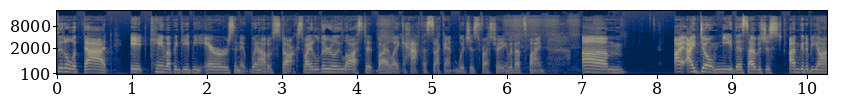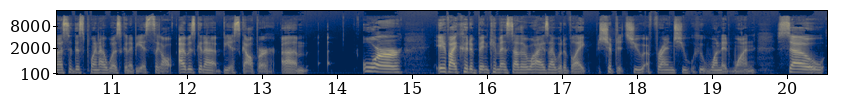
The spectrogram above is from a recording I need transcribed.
fiddle with that, it came up and gave me errors and it went out of stock. So I literally lost it by like half a second, which is frustrating, but that's fine. Um, I, I, don't need this. I was just, I'm going to be honest at this point, I was going to be a, I was going to be a scalper. Um, or if I could have been convinced otherwise, I would have like shipped it to a friend who, who wanted one. So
